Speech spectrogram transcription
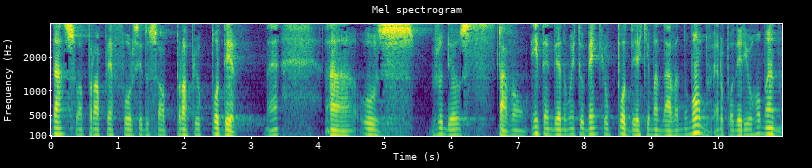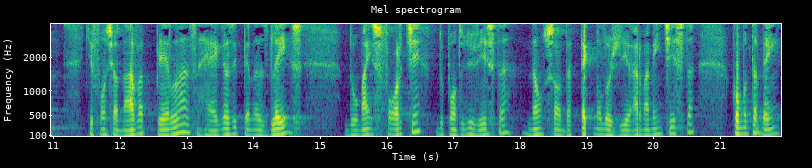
da sua própria força e do seu próprio poder. Né? Ah, os judeus estavam entendendo muito bem que o poder que mandava no mundo era o poderio romano, que funcionava pelas regras e pelas leis do mais forte do ponto de vista não só da tecnologia armamentista, como também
